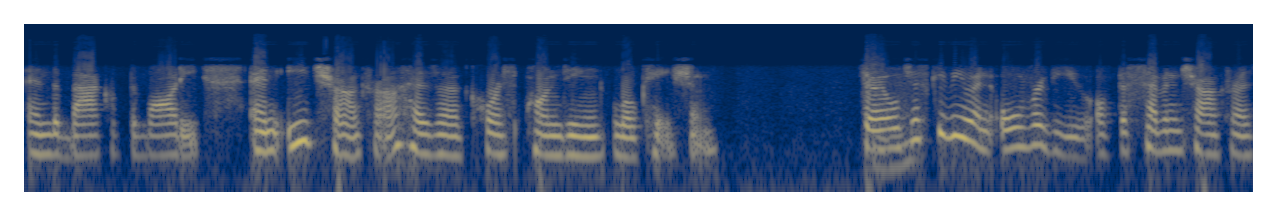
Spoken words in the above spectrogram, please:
and the back of the body. And each chakra has a corresponding location. So mm-hmm. I'll just give you an overview of the seven chakras,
